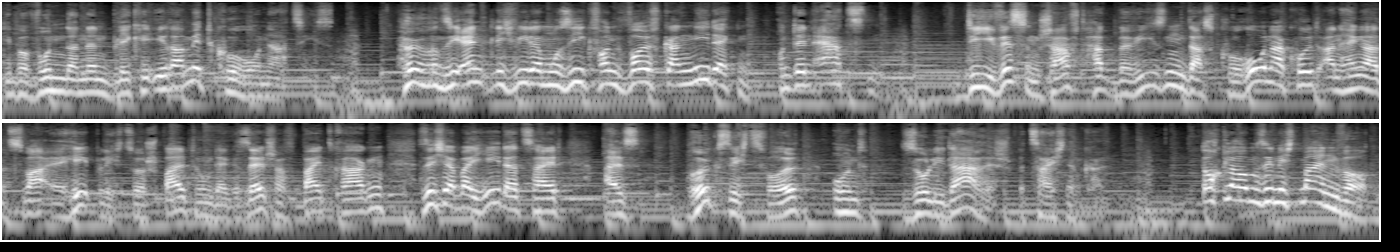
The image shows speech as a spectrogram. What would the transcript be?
die bewundernden Blicke ihrer Mit-Coronazis. Hören Sie endlich wieder Musik von Wolfgang Niedecken und den Ärzten. Die Wissenschaft hat bewiesen, dass Corona-Kultanhänger zwar erheblich zur Spaltung der Gesellschaft beitragen, sich aber jederzeit als rücksichtsvoll und solidarisch bezeichnen können. Doch glauben Sie nicht meinen Worten.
